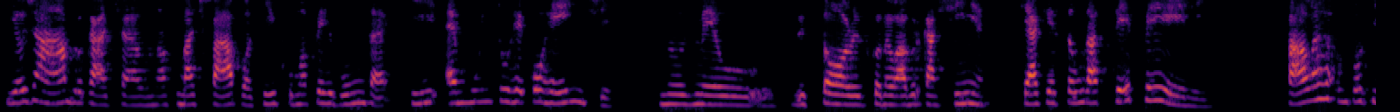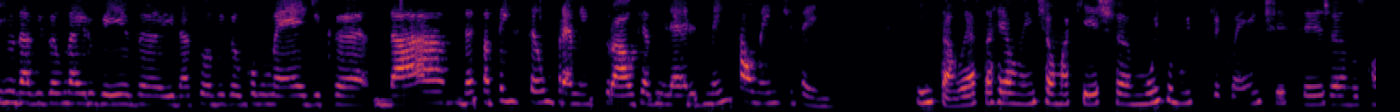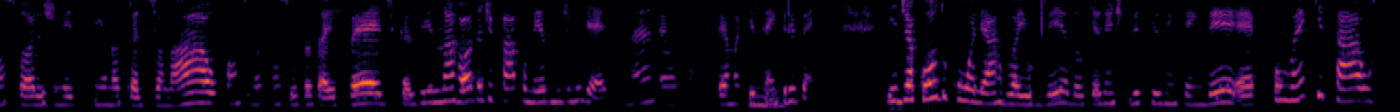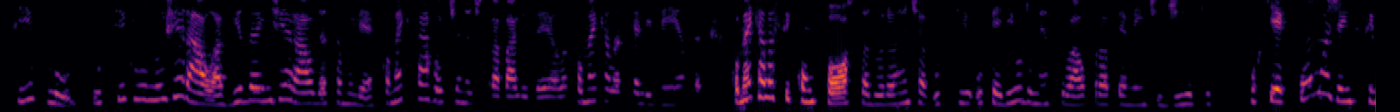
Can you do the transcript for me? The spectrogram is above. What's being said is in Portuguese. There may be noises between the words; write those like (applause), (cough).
E eu já abro, Kátia, o nosso bate-papo aqui com uma pergunta que é muito recorrente nos meus stories, quando eu abro caixinha, que é a questão da TPM. Fala um pouquinho da visão da Ayurveda e da tua visão como médica, da, dessa tensão pré-menstrual que as mulheres mensalmente têm. Então, essa realmente é uma queixa muito, muito frequente, seja nos consultórios de medicina tradicional, quanto nas consultas ayurvédicas e na roda de papo mesmo de mulheres, né? É um tema que hum. sempre vem. E de acordo com o olhar do Ayurveda, o que a gente precisa entender é como é que está o ciclo, o ciclo no geral, a vida em geral dessa mulher. Como é que está a rotina de trabalho dela, como é que ela se alimenta, como é que ela se comporta durante o, o período menstrual propriamente dito. Porque como a gente se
